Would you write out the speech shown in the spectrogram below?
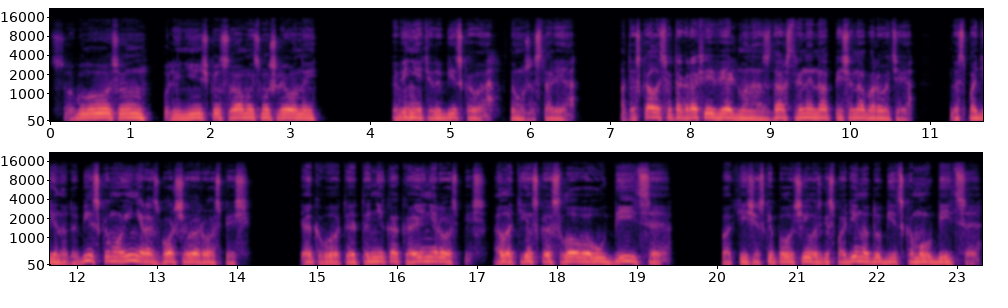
Согласен. Полиничка самый смышленый. В кабинете Дубицкого, в том же столе, отыскалась фотография Вельдмана с дарственной надписью на обороте «Господину Дубицкому» и неразборчивая роспись. Так вот, это никакая не роспись, а латинское слово «убийца». Фактически получилось господину Дубицкому убийца.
